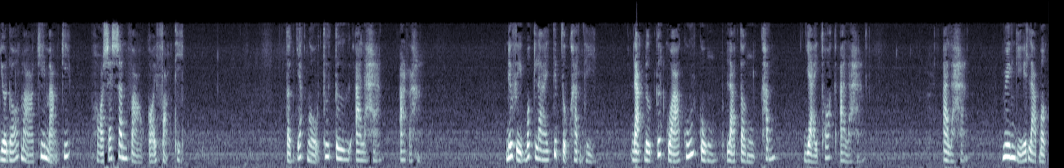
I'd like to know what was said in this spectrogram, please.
Do đó mà khi mạng kiếp, họ sẽ sanh vào cõi phạm thiên. Tận giác ngộ thứ tư A-la-hán, A-ra-hán. Nếu vị bất lai tiếp tục hành thiện, đạt được kết quả cuối cùng là tầng thánh, giải thoát A-la-hán. A-la-hán, nguyên nghĩa là bậc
